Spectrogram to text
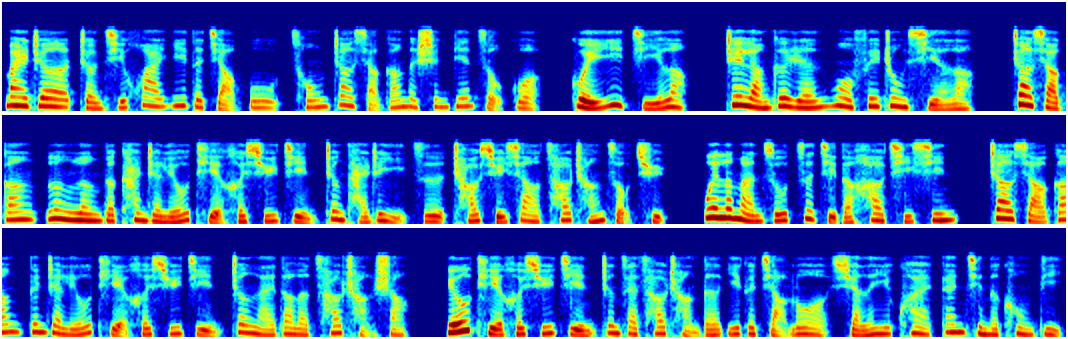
迈着整齐划一的脚步从赵小刚的身边走过，诡异极了。这两个人莫非中邪了？赵小刚愣愣的看着刘铁和徐锦正抬着椅子朝学校操场走去。为了满足自己的好奇心，赵小刚跟着刘铁和徐锦正来到了操场上。刘铁和徐锦正在操场的一个角落选了一块干净的空地，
